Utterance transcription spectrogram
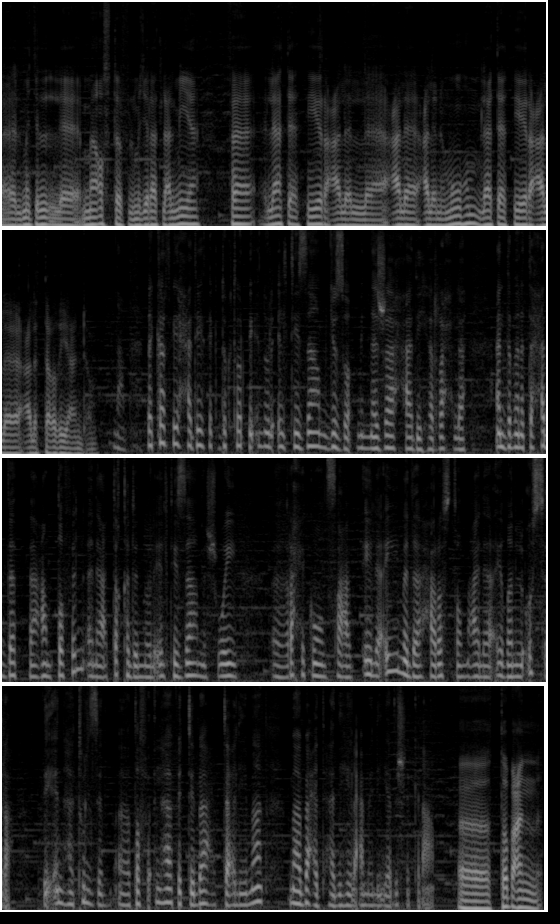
المجل ما أصدر في المجالات العلمية فلا تأثير على على على نموهم لا تأثير على على التغذية عندهم. ذكرت في حديثك دكتور بأنه الالتزام جزء من نجاح هذه الرحلة عندما نتحدث عن طفل أنا أعتقد أنه الالتزام شوي آه، راح يكون صعب إلى أي مدى حرصتم على أيضا الأسرة بأنها تلزم آه، طفلها في اتباع التعليمات ما بعد هذه العملية بشكل عام آه طبعا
